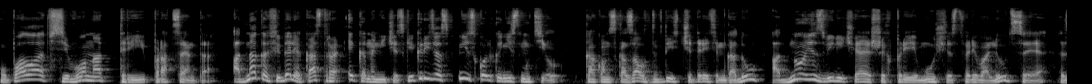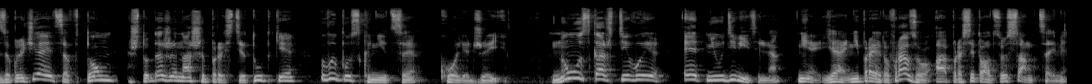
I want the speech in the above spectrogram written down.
упала всего на 3%. Однако Фиделя Кастро экономический кризис нисколько не смутил. Как он сказал в 2003 году, одно из величайших преимуществ революции заключается в том, что даже наши проститутки – выпускницы колледжей. Ну, скажете вы, Это неудивительно. Не, я не про эту фразу, а про ситуацию с санкциями.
